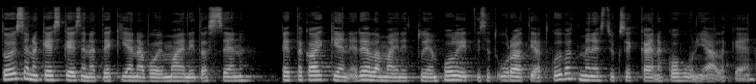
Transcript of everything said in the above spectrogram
Toisena keskeisenä tekijänä voi mainita sen, että kaikkien edellä mainittujen poliittiset urat jatkuivat menestyksekkäinä kohun jälkeen.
